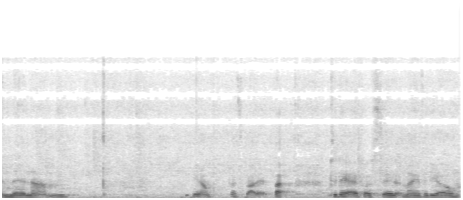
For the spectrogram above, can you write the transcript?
And then, um, you know, that's about it. But today I posted my video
